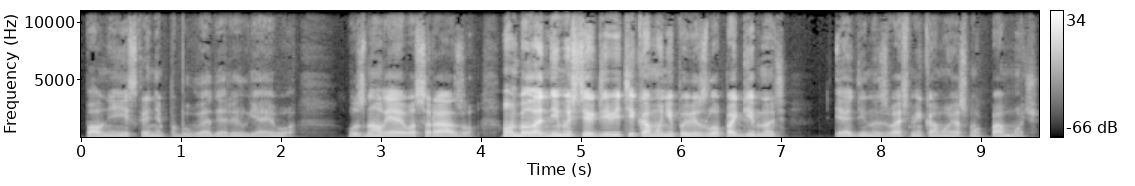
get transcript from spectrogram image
Вполне искренне поблагодарил я его. Узнал я его сразу. Он был одним из тех девяти, кому не повезло погибнуть, и один из восьми, кому я смог помочь.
